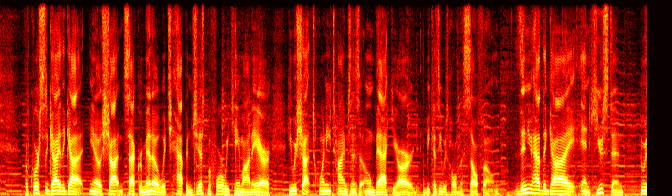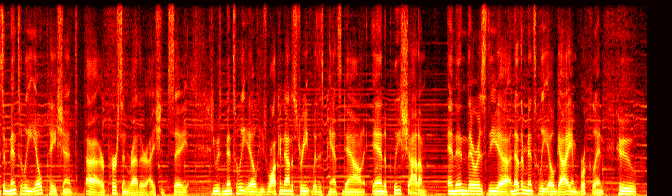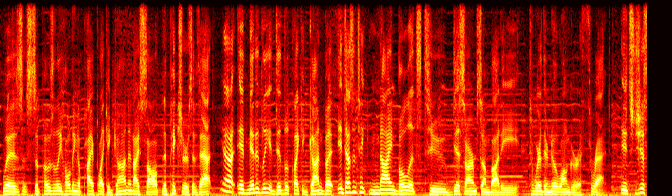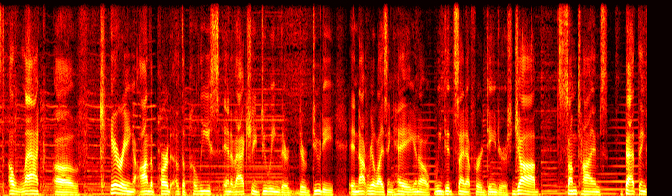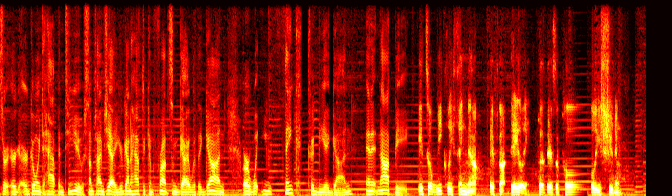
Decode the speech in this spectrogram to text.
of course, the guy that got you know shot in Sacramento, which happened just before we came on air. He was shot 20 times in his own backyard because he was holding a cell phone. Then you had the guy in Houston who was a mentally ill patient, uh, or person rather, I should say. He was mentally ill. He was walking down the street with his pants down, and the police shot him. And then there was the uh, another mentally ill guy in Brooklyn who was supposedly holding a pipe like a gun, and I saw the pictures of that. Yeah, admittedly, it did look like a gun, but it doesn't take nine bullets to disarm somebody to where they're no longer a threat. It's just a lack of caring on the part of the police and of actually doing their, their duty and not realizing, hey, you know, we did sign up for a dangerous job. Sometimes bad things are, are, are going to happen to you. Sometimes, yeah, you're going to have to confront some guy with a gun or what you think could be a gun and it not be. it's a weekly thing now, if not daily, that there's a pol- police shooting.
